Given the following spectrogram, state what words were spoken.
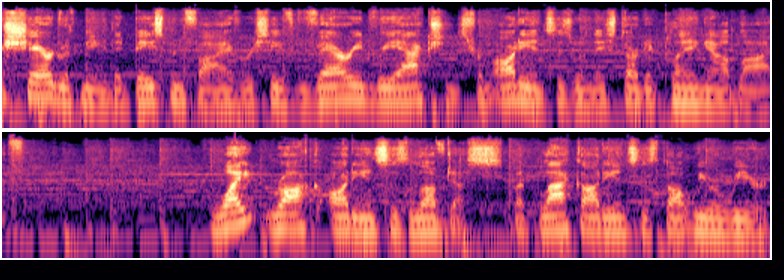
Shared with me that Basement 5 received varied reactions from audiences when they started playing out live. White rock audiences loved us, but black audiences thought we were weird.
